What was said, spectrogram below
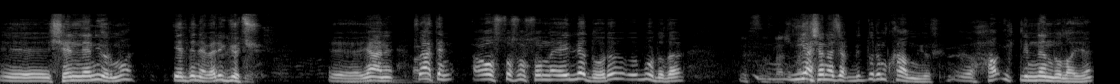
e, şenleniyor mu? Elden evveli göç. E, yani zaten Ağustos'un sonuna Eylül'e doğru e, burada da Issızlaşma. yaşanacak bir durum kalmıyor. E, ha, iklimden dolayı.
